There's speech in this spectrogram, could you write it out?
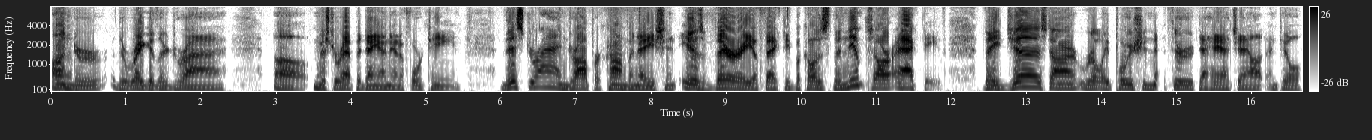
under the regular dry uh, Mr. Rapidan in a 14. This dry and dropper combination is very effective because the nymphs are active. They just aren't really pushing through to hatch out until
